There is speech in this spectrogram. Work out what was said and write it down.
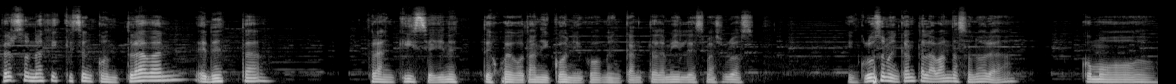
personajes que se encontraban en esta franquicia y en este juego tan icónico. Me encanta la mil Smash Bros. Incluso me encanta la banda sonora, como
